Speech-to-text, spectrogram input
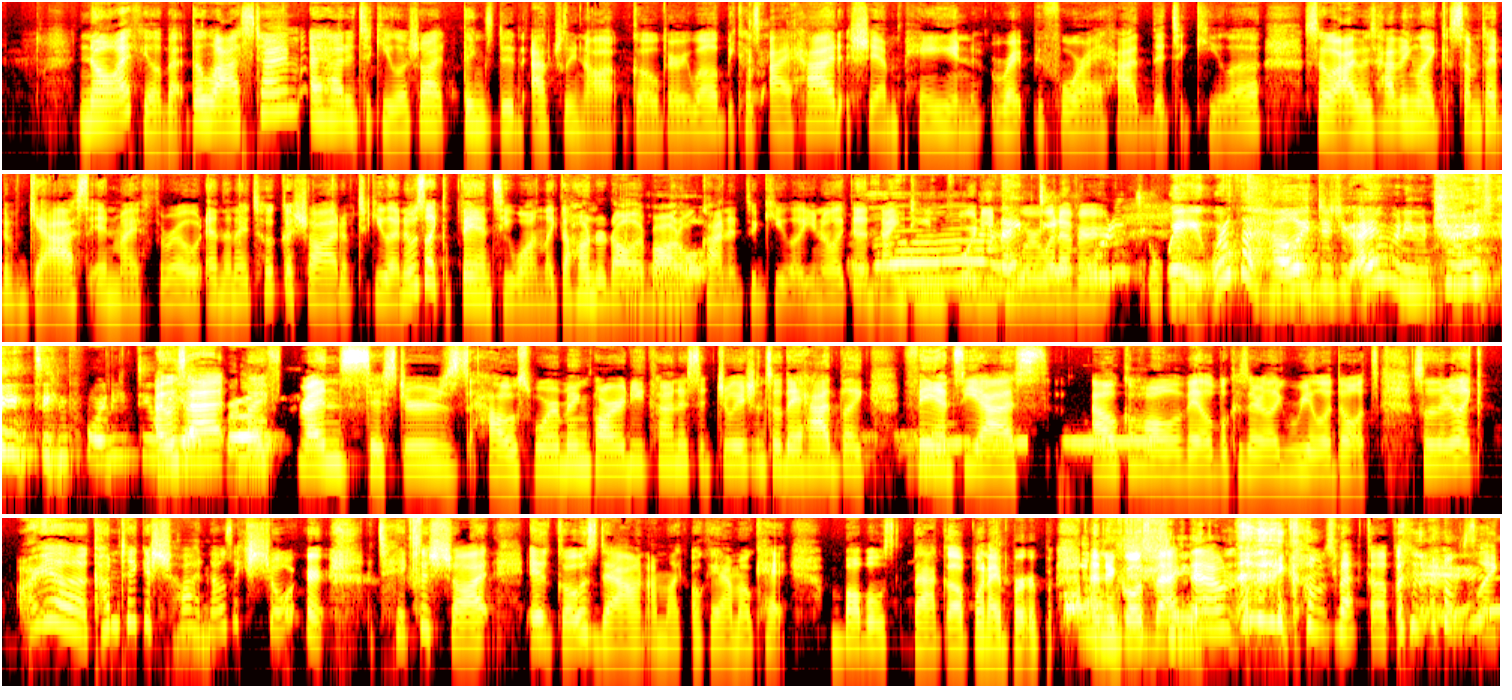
No, I feel that. The last time I had a tequila shot, things did actually not go very well because I had champagne right before I had the tequila. So I was having like some type of gas in my throat. And then I took a shot of tequila and it was like a fancy one, like the $100 bottle Oh. kind of tequila, you know, like the Oh, 1942 or whatever. 1942. Wait, where the hell did you? I haven't even tried 1942. I was yet, at bro. my friend's sister's housewarming party kind of situation. So they had like fancy ass alcohol available because they're like real adults. So they're like, Oh, Arya, come take a shot. And I was like, sure. I take the shot. It goes down. I'm like, okay, I'm okay. Bubbles back up when I burp. and Oh, it goes back down and then it comes back up. And then I was like,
